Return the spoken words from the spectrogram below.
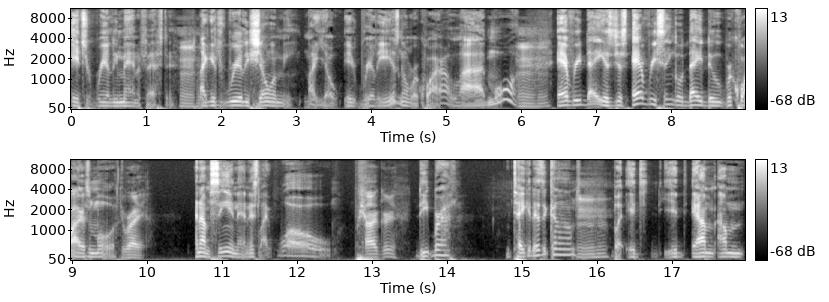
it's really manifesting. Mm-hmm. Like it's really showing me like yo it really is gonna require a lot more. Mm-hmm. Every day is just every single day dude requires more. Right. and i'm seeing that and it's like whoa. I agree. deep breath take it as it comes Mm-hmm. but it's it i'm i'm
